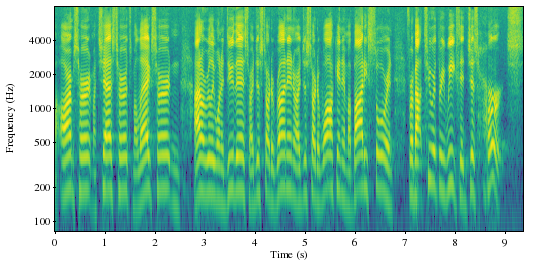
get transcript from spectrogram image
my arms hurt, my chest hurts, my legs hurt and I don't really want to do this or I just started running or I just started walking and my body's sore and for about two or three weeks it just hurts.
